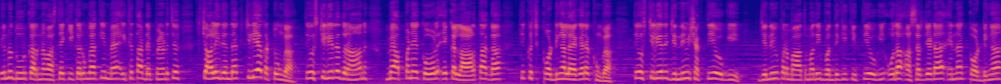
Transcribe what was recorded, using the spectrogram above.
ਇਹਨੂੰ ਦੂਰ ਕਰਨ ਵਾਸਤੇ ਕੀ ਕਰੂੰਗਾ ਕਿ ਮੈਂ ਇੱਥੇ ਤੁਹਾਡੇ ਪਿੰਡ 'ਚ 40 ਦਿਨ ਦਾ ਇੱਕ ਚਿਲੀਆ ਕੱਟੂੰਗਾ ਤੇ ਉਸ ਚਿਲੀਏ ਦੇ ਦੌਰਾਨ ਮੈਂ ਆਪਣੇ ਕੋਲ ਇੱਕ ਲਾਲ ਧਾਗਾ ਤੇ ਕੁਝ ਕੌਡੀਆਂ ਲੈ ਕੇ ਰੱਖੂੰਗਾ ਤੇ ਉਸ ਚਿਲੀਏ ਦੀ ਜਿੰਨੀ ਵੀ ਸ਼ਕਤੀ ਹੋਊਗੀ, ਜਿੰਨੀ ਵੀ ਪਰਮਾਤਮਾ ਦੀ ਬੰਦਗੀ ਕੀਤੀ ਹੋਊਗੀ, ਉਹਦਾ ਅਸਰ ਜਿਹੜਾ ਇਹਨਾਂ ਕੌਡੀਆਂ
